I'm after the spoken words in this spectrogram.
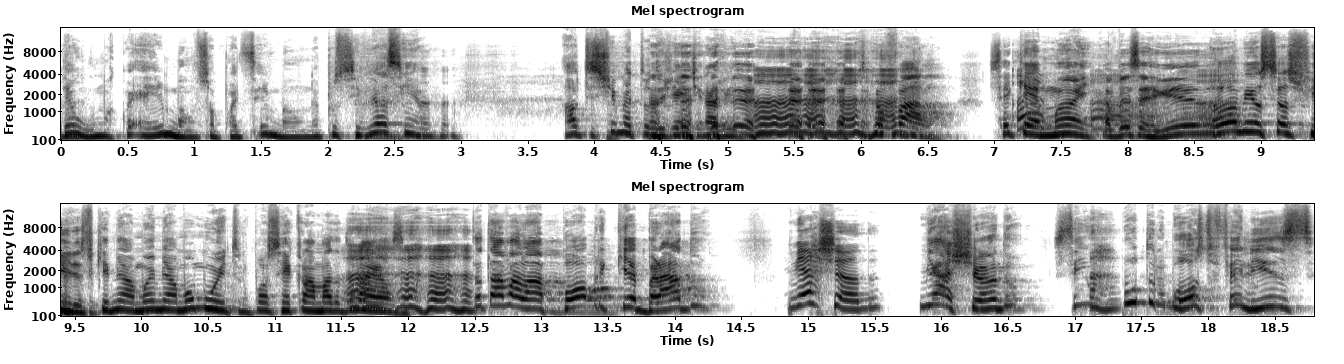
Deu uma coisa, é irmão, só pode ser irmão, não é possível assim, ó. Autoestima é tudo, gente, na vida. Isso que eu falo. Você que é mãe, Cabeça erguida. amem os seus filhos, porque minha mãe me amou muito, não posso reclamar da dona Elza. Então eu tava lá, pobre, quebrado, Me achando. me achando, sem um puto no bolso, feliz,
